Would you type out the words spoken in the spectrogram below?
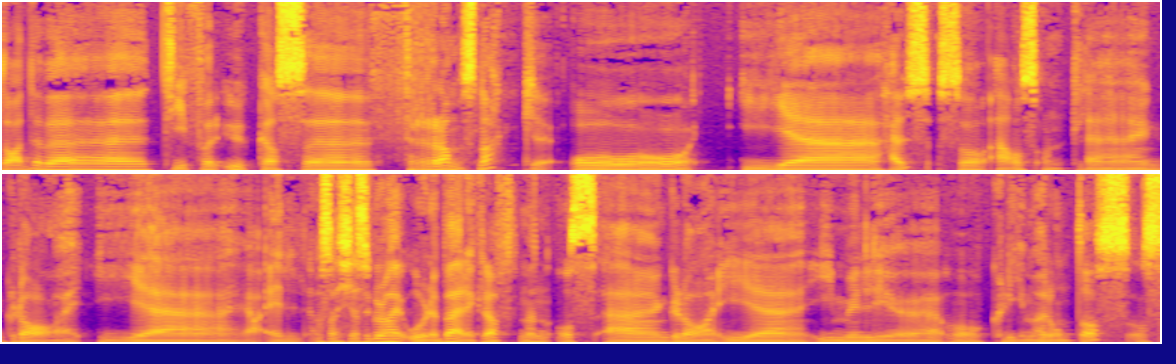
Da er det tid for ukas eh, framsnakk. Og i uh, Haus så er oss ordentlig glade i ja, altså Ikke så glade i ordet bærekraft, men oss er glade i, i miljøet og klimaet rundt oss. Oss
